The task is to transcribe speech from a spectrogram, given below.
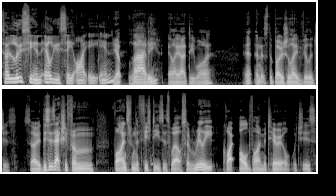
So Lucien, L U C I E N. Yep, Lardy, L A R D Y. Yeah, and it's the Beaujolais villages. So this is actually from vines from the 50s as well. So really quite old vine material, which is,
